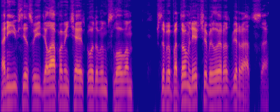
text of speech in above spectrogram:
Они все свои дела помечают кодовым словом, чтобы потом легче было разбираться.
